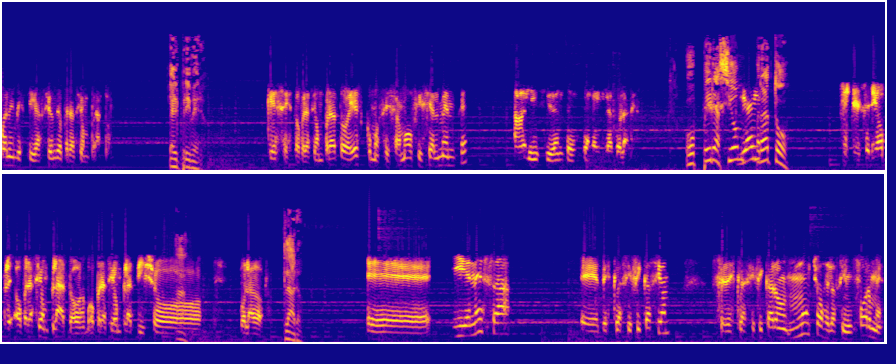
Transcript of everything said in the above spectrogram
fue la investigación de Operación Prato. El primero. ¿Qué es esto? Operación Prato es como se llamó oficialmente al incidente este en la isla Colares. Operación hay- Prato. Sí, que sería op- Operación Plato, Operación Platillo Ah. Volador. Claro. Eh, y en esa eh, desclasificación se desclasificaron muchos de los informes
